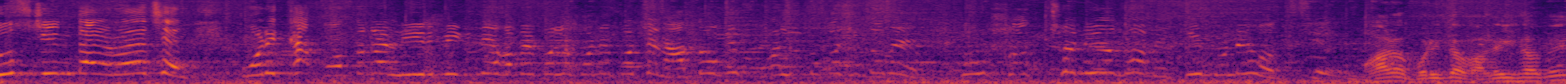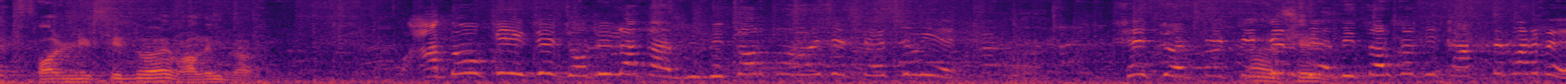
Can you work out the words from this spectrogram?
দুশ্চিন্তায় রয়েছেন? পরীক্ষা কতটা নির্বিঘ্নে হবে বলে মনে করছেন? আদৌ কি ফল প্রকাশিত হবে এবং স্বচ্ছ নিয়োগ হবে কি মনে হচ্ছে? ভালো পরীক্ষা ভালোই হবে ফল নিশ্চিতভাবে ভালোই হবে। আদৌ কি যে জটিলতা বিতর্ক রয়েছে টেস্ট নিয়ে? সেই বিতর্ক কি কাটতে পারবে?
